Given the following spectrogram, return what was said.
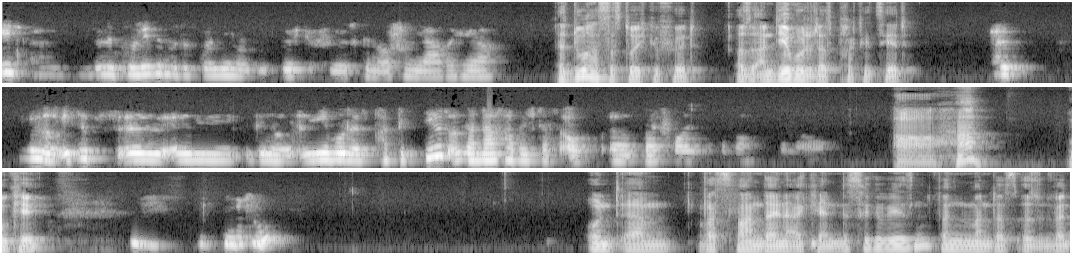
ich, äh, eine Kollegin hat das bei mir durchgeführt, genau, schon Jahre her. Also du hast das durchgeführt. Also an dir wurde das praktiziert. Also, genau, ich hab's, äh, ähm, genau, an mir wurde es praktiziert und danach habe ich das auch äh, bei Freunden gemacht. Genau. Aha. Okay. Mhm. Und ähm, was waren deine Erkenntnisse gewesen, wenn man das, also wenn,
